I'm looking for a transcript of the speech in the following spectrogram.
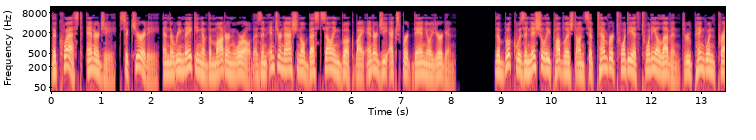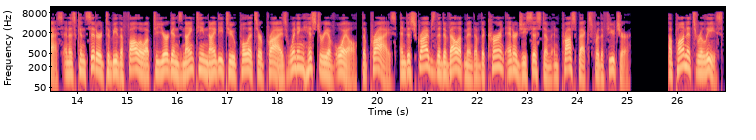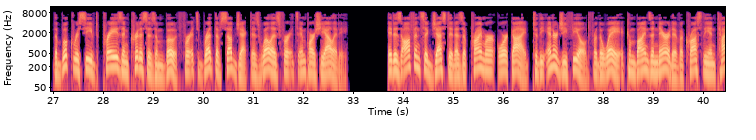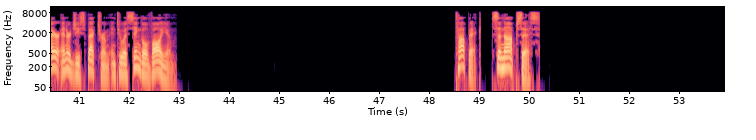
The Quest, Energy, Security, and the Remaking of the Modern World is an international best-selling book by energy expert Daniel Yergin. The book was initially published on September 20, 2011 through Penguin Press and is considered to be the follow-up to Yergin's 1992 Pulitzer Prize-winning History of Oil, The Prize, and describes the development of the current energy system and prospects for the future. Upon its release, the book received praise and criticism both for its breadth of subject as well as for its impartiality. It is often suggested as a primer or guide to the energy field for the way it combines a narrative across the entire energy spectrum into a single volume. Topic: Synopsis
